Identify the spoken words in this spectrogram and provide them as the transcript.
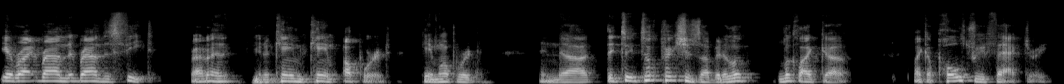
Yeah, right around around his feet. Right, and you know, came came upward, came upward, and uh, they t- took pictures of it. It looked looked like a like a poultry factory.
